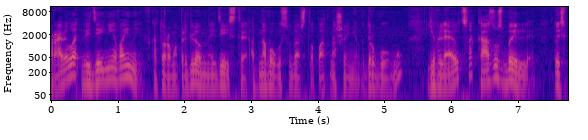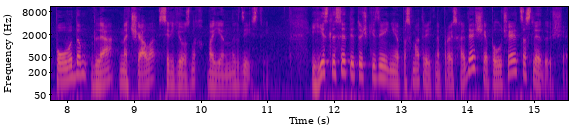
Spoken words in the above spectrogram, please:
правило ведения войны, в котором определенные действия одного государства по отношению к другому являются казус белли, то есть поводом для начала серьезных военных действий. И если с этой точки зрения посмотреть на происходящее, получается следующее.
